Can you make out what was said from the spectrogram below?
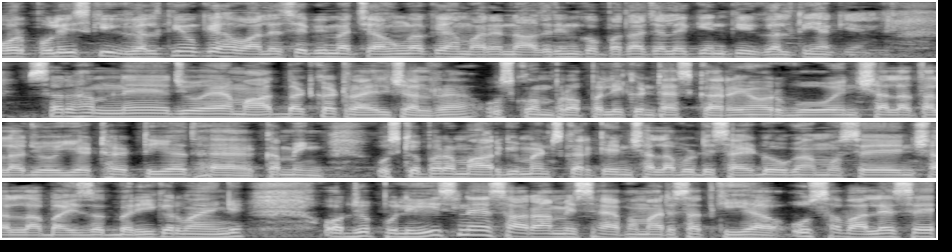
और पुलिस की गलतियों के हवाले से भी मैं चाहूँगा कि हमारे नाजरन को पता चले कि इनकी गलतियाँ क्या हैं। सर हमने जो है अमाद भट्ट का ट्रायल चल रहा है उसको हम प्रॉपरली कंटेस्ट कर रहे हैं और वो इन ताला जो ये थर्टीथ है कमिंग उसके ऊपर हम आर्ग्यूमेंट्स करके इंशाल्लाह वो डिसाइड होगा, हम उसे इंशाल्लाह बाइज़्ज़त बरी करवाएँगे। और जो पुलिस ने सारा मिस हमारे साथ किया, उस हवाले से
